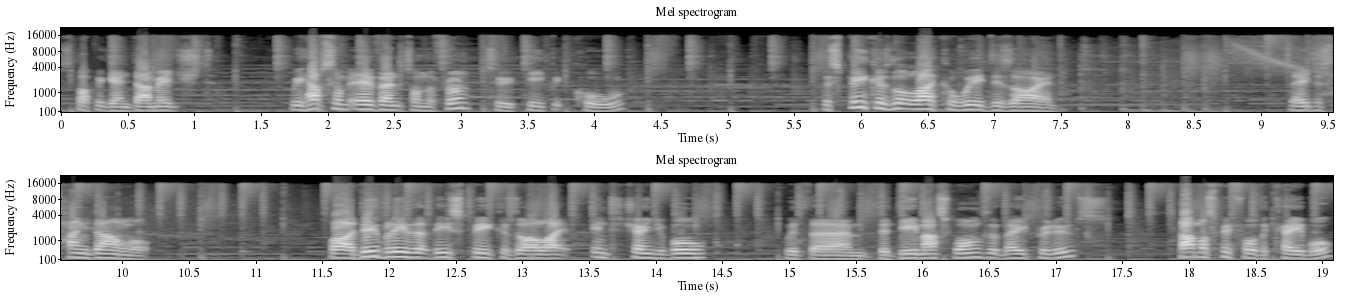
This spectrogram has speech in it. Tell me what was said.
stop it getting damaged. We have some air vents on the front to keep it cool. The speakers look like a weird design. They just hang down, look. But I do believe that these speakers are like interchangeable with um, the DMAS ones that they produce. That must be for the cable.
